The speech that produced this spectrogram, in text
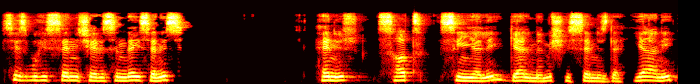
Siz bu hissenin içerisindeyseniz henüz sat sinyali gelmemiş hissemizde. Yani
